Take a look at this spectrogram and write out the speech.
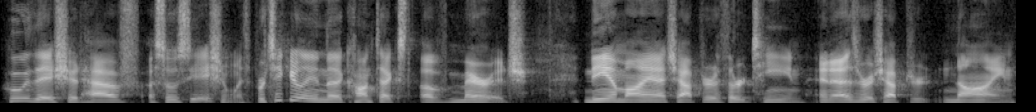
who they should have association with, particularly in the context of marriage. Nehemiah chapter 13 and Ezra chapter 9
